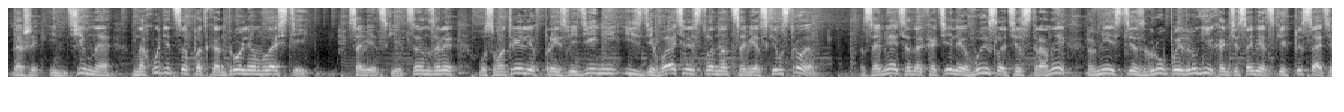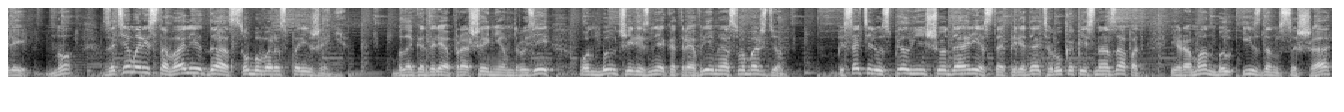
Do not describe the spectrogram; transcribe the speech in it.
даже интимная, находится под контролем властей. Советские цензоры усмотрели в произведении издевательство над советским строем – Замятина хотели выслать из страны вместе с группой других антисоветских писателей, но затем арестовали до особого распоряжения. Благодаря прошениям друзей он был через некоторое время освобожден. Писатель успел еще до ареста передать рукопись на Запад, и роман был издан в США,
